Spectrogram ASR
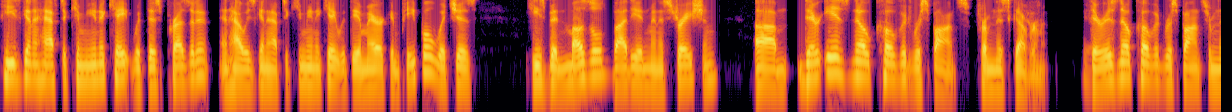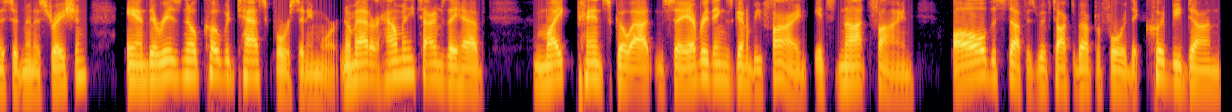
he's going to have to communicate with this president and how he's going to have to communicate with the American people, which is he's been muzzled by the administration. Um, there is no COVID response from this government. Yeah. There is no COVID response from this administration. And there is no COVID task force anymore. No matter how many times they have Mike Pence go out and say everything's going to be fine, it's not fine. All the stuff, as we've talked about before, that could be done,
